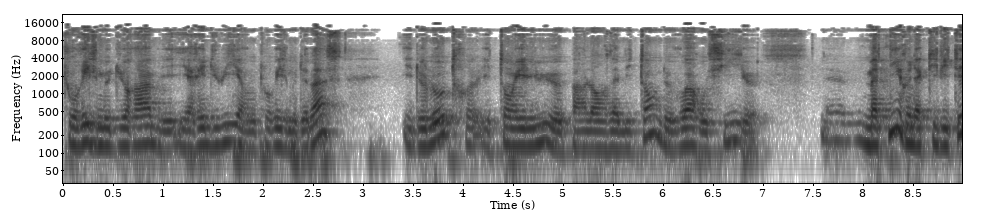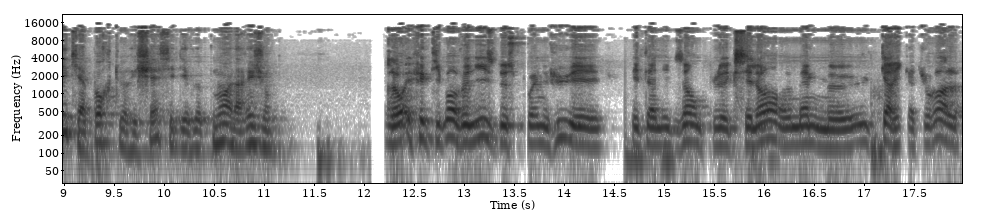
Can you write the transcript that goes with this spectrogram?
tourisme durable et, et, réduire le tourisme de masse, et de l'autre, étant élus euh, par leurs habitants, de voir aussi euh, maintenir une activité qui apporte richesse et développement à la région. Alors effectivement, Venise, de ce point de vue, est, un exemple excellent, même caricatural.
